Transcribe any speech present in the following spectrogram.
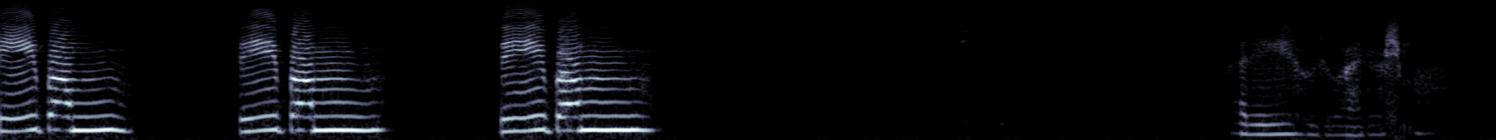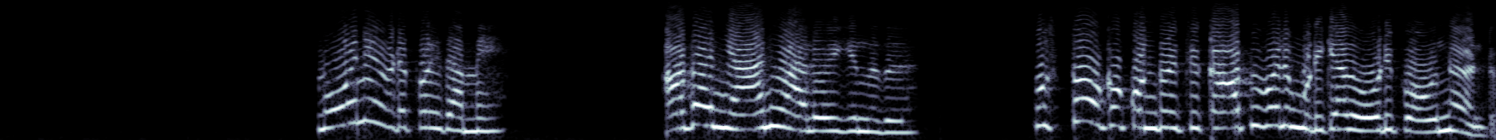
ദീപം ദീപം ദീപം. ഹരേ ഗുരുവാരോഷ്മ. മോനെ എവിടെ പോയി തമ്മേ അതാ ഞാനും ആലോചിക്കുന്നത്. പുസ്തകമൊക്കെ കൊണ്ടുവച്ച് കാപ്പി പോലും കുടിക്കാതെ ഓടി പോകുന്ന കണ്ടു.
